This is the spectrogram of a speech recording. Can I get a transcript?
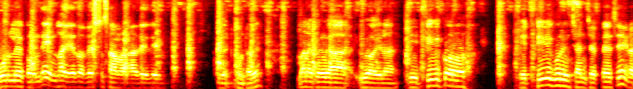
గూడు లేక ఉంది. ఇంట్లో ఏదో వేస్ట్ సామాన్ అది ఇది. పెట్టుకుంటది. మనకు ఇంకా ఇగో ఈడ ఈ టీవీకో ఈ టీవీ గురించి అని చెప్పేసి ఇక్కడ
